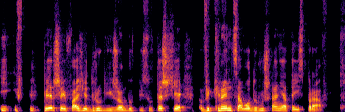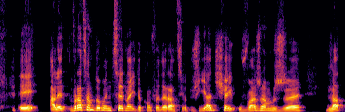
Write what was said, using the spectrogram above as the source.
i w pierwszej fazie drugich rządów PiSu też się wykręcał od ruszania tej sprawy. Ale wracam do Mencena i do Konfederacji. Otóż ja dzisiaj uważam, że dla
